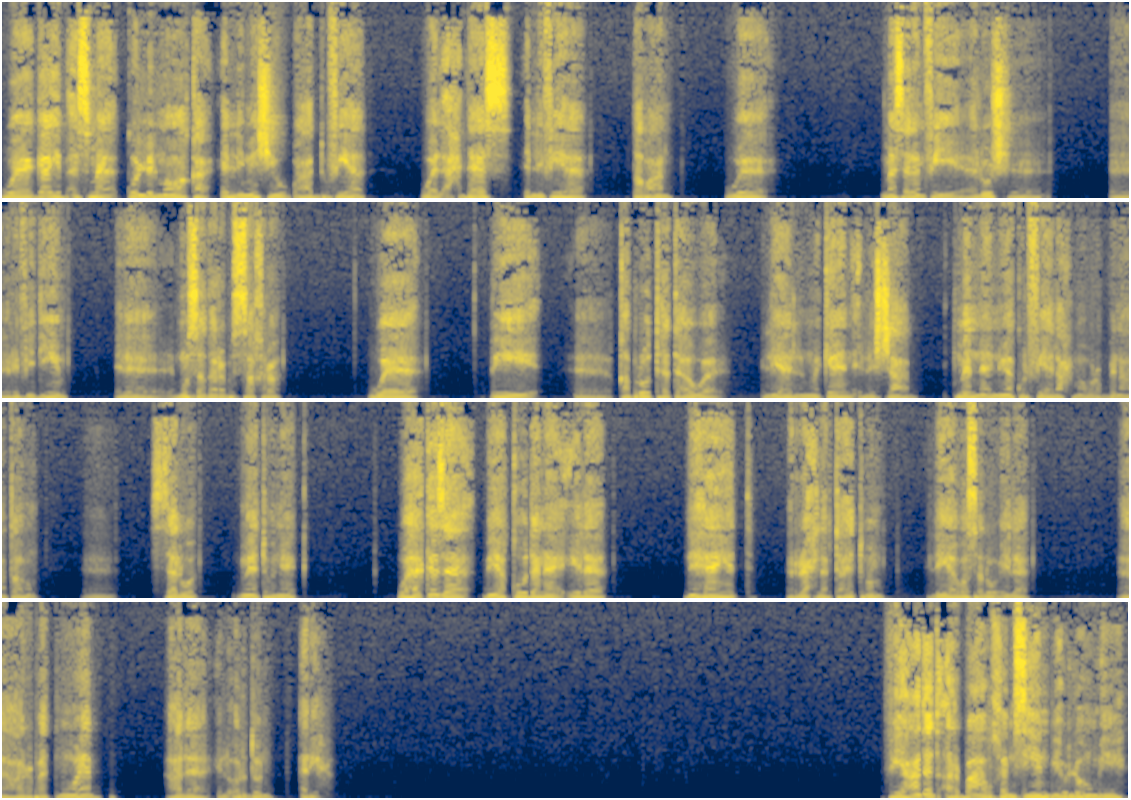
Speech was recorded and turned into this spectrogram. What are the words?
وجايب أسماء كل المواقع اللي مشيوا وعدوا فيها والأحداث اللي فيها طبعا. ومثلا في ألوش ريفيديم موسى ضرب الصخرة وفي قبروت هتهوى اللي هي المكان اللي الشعب اتمنى إنه ياكل فيها لحمة وربنا عطاهم السلوى ماتوا هناك. وهكذا بيقودنا إلى نهاية الرحلة بتاعتهم اللي هي وصلوا إلى عربات مواب على الأردن أريحة في عدد أربعة وخمسين بيقول لهم إيه؟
